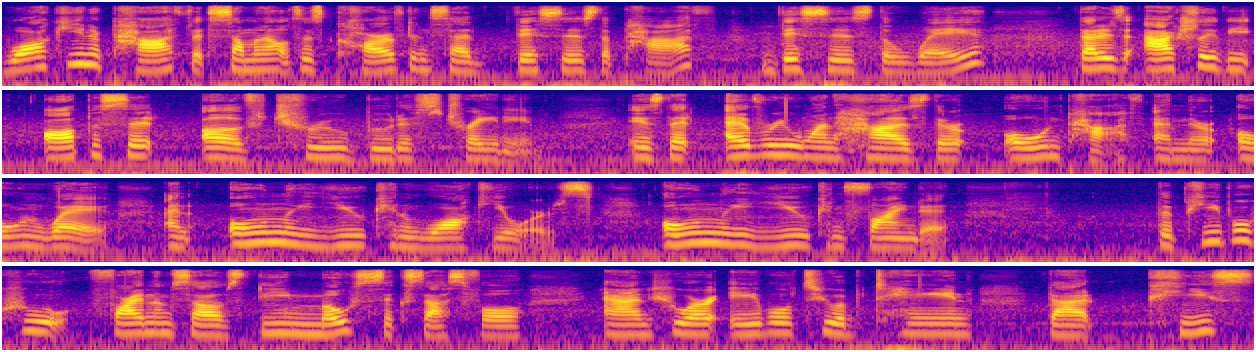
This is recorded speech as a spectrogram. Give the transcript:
Walking a path that someone else has carved and said, this is the path, this is the way, that is actually the opposite of true Buddhist training is that everyone has their own path and their own way, and only you can walk yours. Only you can find it. The people who find themselves the most successful and who are able to obtain that peace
